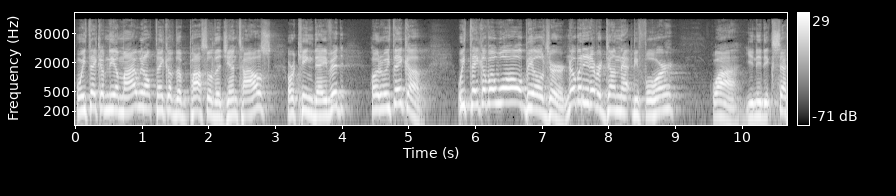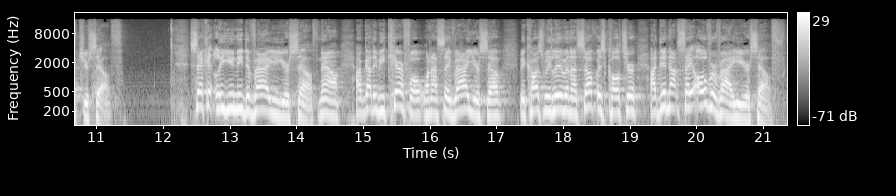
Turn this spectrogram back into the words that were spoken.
When we think of Nehemiah, we don't think of the apostle of the Gentiles or King David. What do we think of? We think of a wall builder. Nobody had ever done that before. Why? You need to accept yourself. Secondly, you need to value yourself. Now, I've got to be careful when I say value yourself because we live in a selfish culture. I did not say overvalue yourself,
